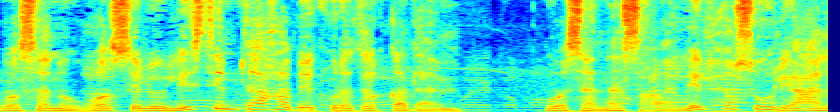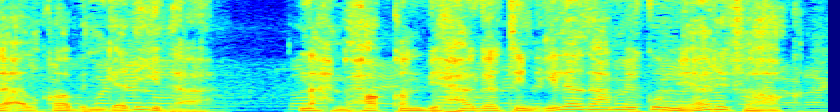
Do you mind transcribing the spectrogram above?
وسنواصل الاستمتاع بكرة القدم. وسنسعى للحصول على ألقاب جديدة. نحن حقا بحاجة إلى دعمكم يا رفاق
